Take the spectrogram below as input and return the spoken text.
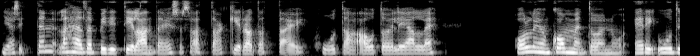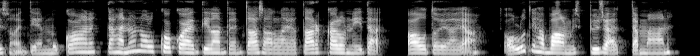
ja sitten läheltä piti tilanteissa saattaa kirota tai huutaa autoilijalle. Olli on kommentoinut eri uutisointien mukaan, että hän on ollut koko ajan tilanteen tasalla ja tarkkailu niitä autoja ja ollut ihan valmis pysäyttämään,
